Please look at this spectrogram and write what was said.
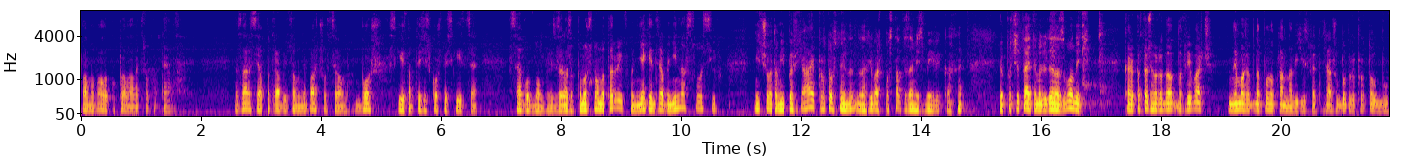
планувала, купила електрокотел. Зараз я потреби в цьому не бачу. Це вам Bosch, скільки там тисяч коштує, скільки це все в одному. Зразу по ночному тарифу, ніяких не треба ні насосів, нічого. Там мені пишуть, ай, проточний нагрівач поставте замість змійвика. Ви почитайте, мене людина дзвонить, каже, проточний нагрівач не може на повнокран навіть відкрити. Треба, щоб добрий проток був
